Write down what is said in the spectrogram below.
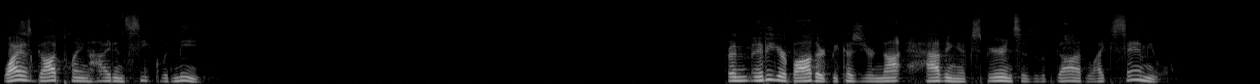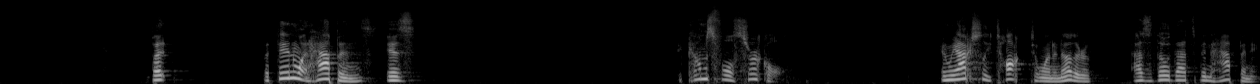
Why is God playing hide and seek with me? Friend, maybe you're bothered because you're not having experiences with God like Samuel. But, but then what happens is it comes full circle. And we actually talk to one another as though that's been happening.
